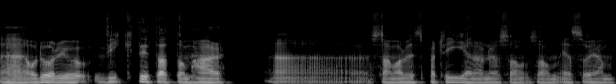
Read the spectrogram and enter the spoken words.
eh, och då är det ju viktigt att de här eh, samarbetspartierna nu som, som S och M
